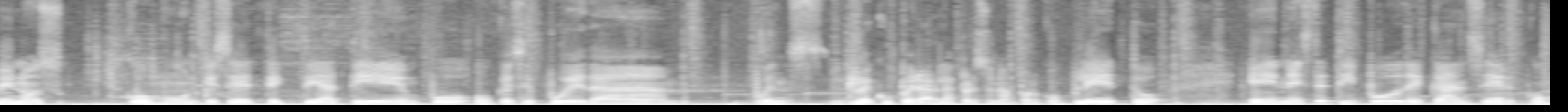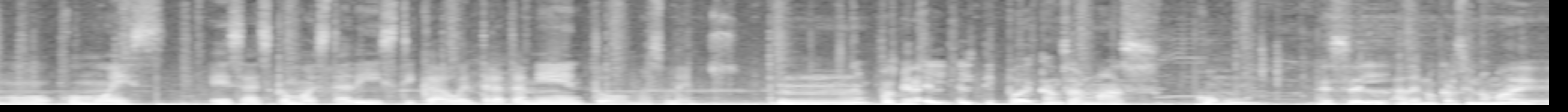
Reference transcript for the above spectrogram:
menos común que se detecte a tiempo o que se pueda pues recuperar la persona por completo. En este tipo de cáncer, ¿cómo, cómo es? Esa es como estadística o el tratamiento, más o menos. Mm, pues mira, el, tipo de cáncer más común es el adenocarcinoma de,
